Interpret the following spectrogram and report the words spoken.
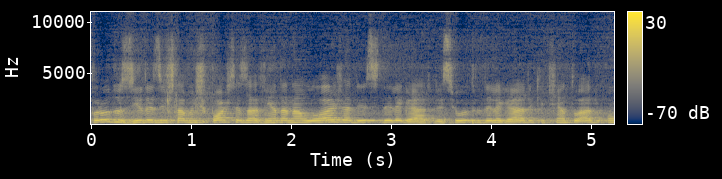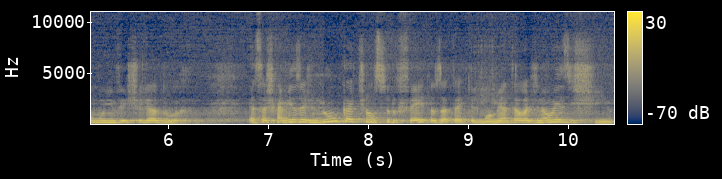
produzidas e estavam expostas à venda na loja desse delegado, desse outro delegado que tinha atuado como investigador. Essas camisas nunca tinham sido feitas até aquele momento, elas não existiam.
